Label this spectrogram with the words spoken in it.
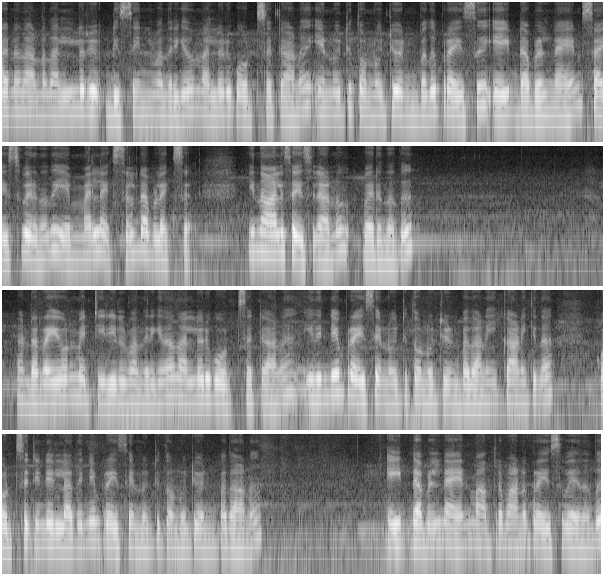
തന്നെ നല്ല നല്ലൊരു ഡിസൈനിൽ വന്നിരിക്കുന്നത് നല്ലൊരു കോട്ട് സെറ്റാണ് എണ്ണൂറ്റി തൊണ്ണൂറ്റി ഒൻപത് price eight double nine. Size വരുന്നത് M L X L double X L ഈ നാല് സൈസിലാണ് വരുന്നത്. ഉണ്ട് റയോൺ മെറ്റീരിയൽ വന്നിരിക്കുന്ന നല്ലൊരു കോട്ട് സെറ്റാണ് ഇതിന്റെയും പ്രൈസ് എണ്ണൂറ്റി തൊണ്ണൂറ്റി ഒൻപതാണ് ഈ കാണിക്കുന്ന കോട്ട് സെറ്റിന്റെ എല്ലാത്തിന്റെയും പ്രൈസ് എണ്ണൂറ്റി തൊണ്ണൂറ്റി ഒൻപതാണ് എയ്റ്റ് ഡബിൾ നയൻ മാത്രമാണ് പ്രൈസ് വരുന്നത്.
